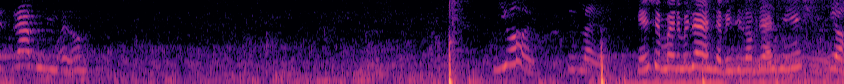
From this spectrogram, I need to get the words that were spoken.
ezt rábumolom. Jaj, ez lejött. Később majd még lehetne vízilabdázni is. Ja,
